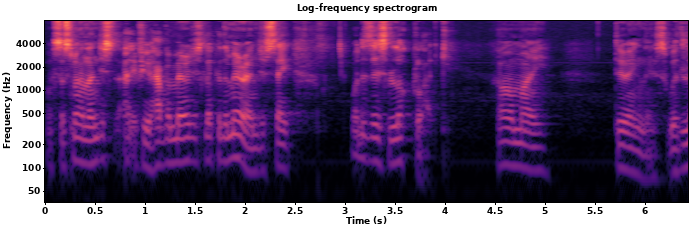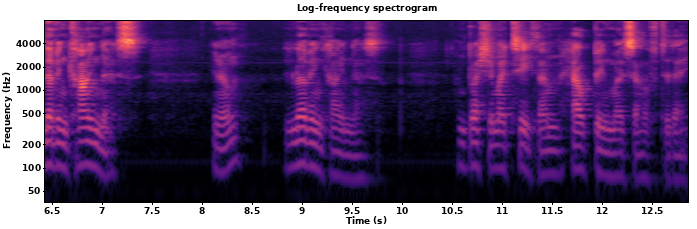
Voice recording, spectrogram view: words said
What's the smell? And just if you have a mirror, just look at the mirror and just say, what does this look like? How am I doing this? With loving kindness. You know? Loving kindness. I'm brushing my teeth. I'm helping myself today.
